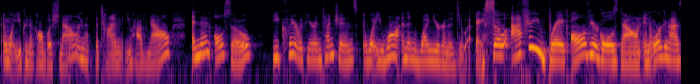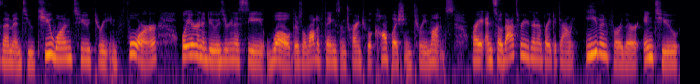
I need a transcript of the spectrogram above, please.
and what you can accomplish now and the time that you have now. And then also be clear with your intentions and what you want and then when you're going to do it. Okay, so after you break all of your goals down and organize them into Q1, 2, 3, and 4, what you're going to do is you're going to see, whoa, there's a lot of things I'm trying to accomplish in 3 months, right? And so that's where you're going to break it down even further into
